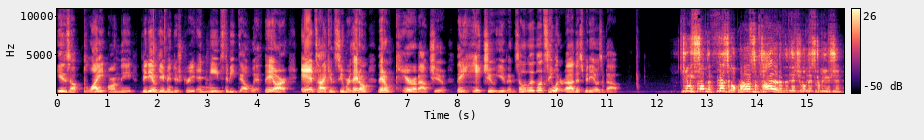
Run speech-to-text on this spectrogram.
is a blight on the video game industry and needs to be dealt with. They are anti-consumer. They don't they don't care about you. They hate you even. So let, us see what uh, this video is about. Give me something physical, Burns. I'm tired of the digital distribution.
